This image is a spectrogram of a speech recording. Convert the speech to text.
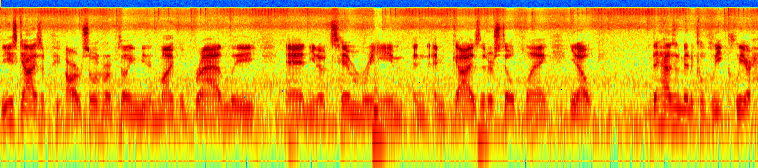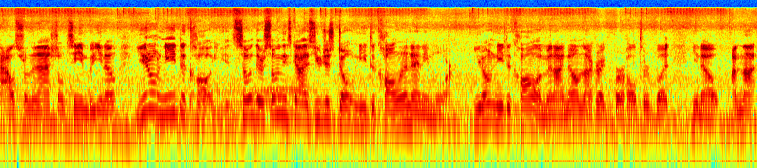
These guys are so much more appealing to me than Michael Bradley and you know Tim Ream and, and guys that are still playing. You know, there hasn't been a complete clear house from the national team, but you know, you don't need to call. So there's some of these guys you just don't need to call in anymore. You don't need to call them. And I know I'm not Greg Berhalter, but you know, I'm not.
